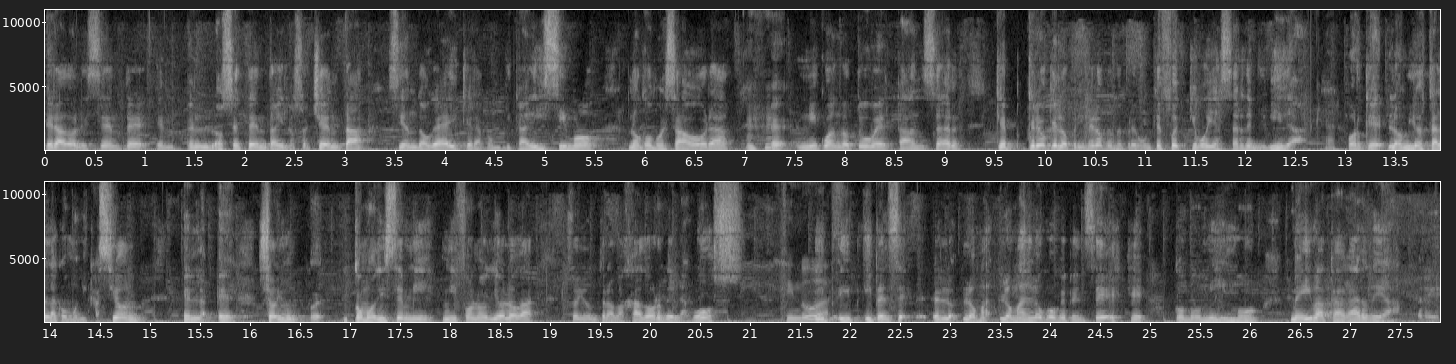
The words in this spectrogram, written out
era adolescente en, los 70 y los 80 siendo gay, que era complicadísimo, no como es ahora, eh, ni cuando tuve cáncer que creo que lo primero que me pregunté fue qué voy a hacer de mi vida, porque lo mío está en la comunicación. En eh, soy un, como dice mi, mi, fonodióloga, soy un trabajador de la voz. Sin duda. Y, pensé, eh, lo, más, lo más loco que pensé es que como mismo me iba a cagar de hambre.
